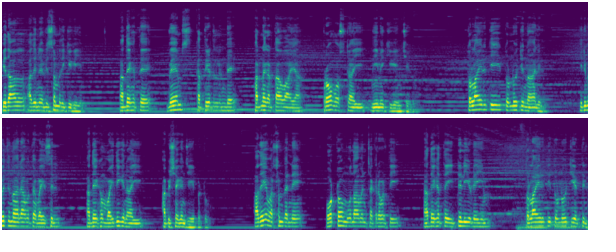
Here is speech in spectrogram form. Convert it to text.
പിതാവ് അതിന് വിസമ്മതിക്കുകയും അദ്ദേഹത്തെ വേംസ് കത്തീഡ്രലിന്റെ ഭരണകർത്താവായ പ്രോവോസ്റ്റായി നിയമിക്കുകയും ചെയ്തു. തൊള്ളായിരത്തി തൊണ്ണൂറ്റി നാലിൽ ഇരുപത്തിനാലാമത്തെ വയസ്സിൽ അദ്ദേഹം വൈദികനായി അഭിഷേകം ചെയ്യപ്പെട്ടു. അതേ വർഷം തന്നെ ഓട്ടോ മൂന്നാമൻ ചക്രവർത്തി അദ്ദേഹത്തെ ഇറ്റലിയുടെയും തൊള്ളായിരത്തി തൊണ്ണൂറ്റിയെട്ടിൽ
